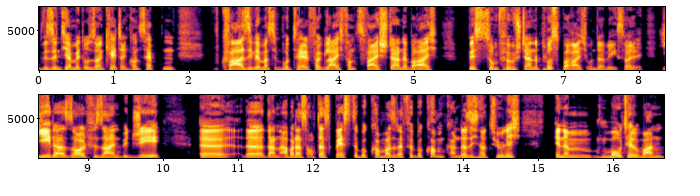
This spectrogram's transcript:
Wir sind ja mit unseren Catering-Konzepten quasi, wenn man es im Hotel vergleicht, vom Zwei-Sterne-Bereich bis zum Fünf-Sterne-Plus-Bereich unterwegs, weil jeder soll für sein Budget äh, äh, dann aber das auch das Beste bekommen, was er dafür bekommen kann. Dass ich natürlich in einem Motel One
